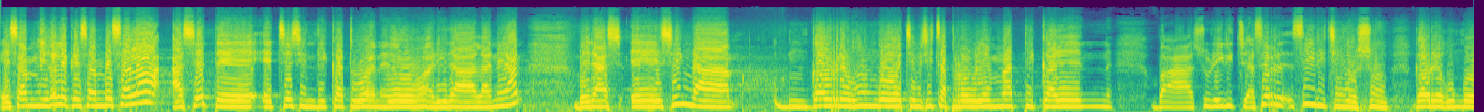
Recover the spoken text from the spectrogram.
Esan Miguelek esan bezala, azete etxe sindikatuan edo ari da lanean, beraz, e, zein da gaur egungo etxe bizitza problematikaren ba, zure iritzia, zer, zer iritsi dozu gaur egungo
